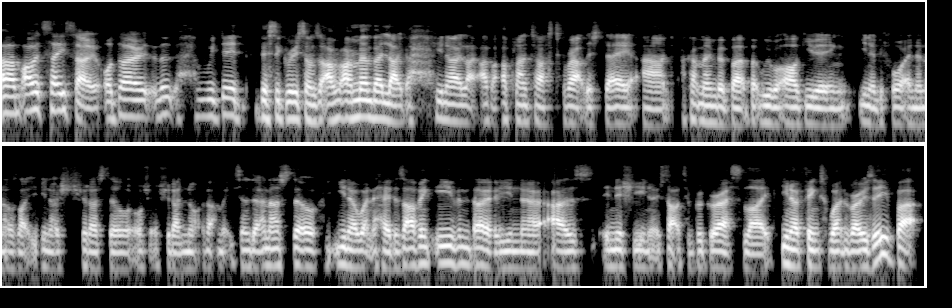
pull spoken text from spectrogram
Um, I would say so. Although the, we did disagree sometimes. I, I remember, like, you know, like I, I planned to ask about this day, and I can't remember, but but we were arguing, you know, before, and then I was like, you know, should I still or should, or should I not? If that makes sense. And I still, you know, went ahead. As I think, even though, you know, as initially, you know, it started to progress, like, you know, things weren't rosy, but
